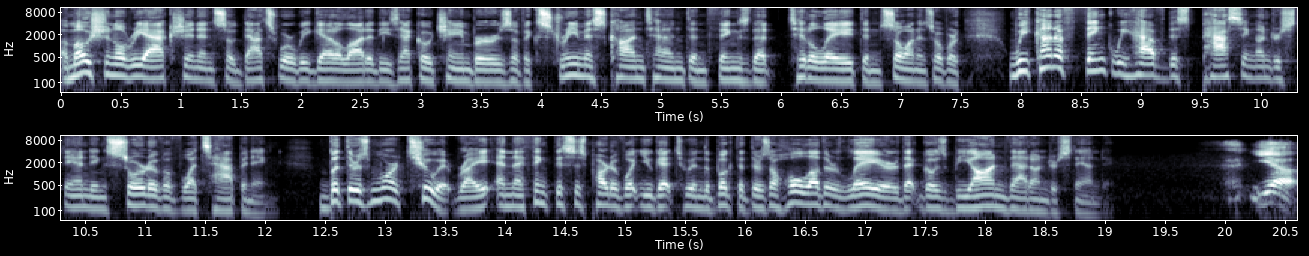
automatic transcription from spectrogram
emotional reaction. And so that's where we get a lot of these echo chambers of extremist content and things that titillate and so on and so forth. We kind of think we have this passing understanding, sort of, of what's happening but there's more to it, right? And I think this is part of what you get to in the book that there's a whole other layer that goes beyond that understanding. Yeah,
